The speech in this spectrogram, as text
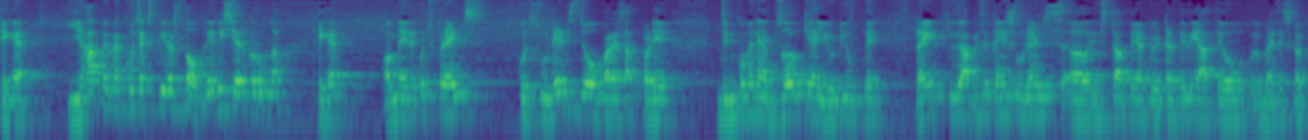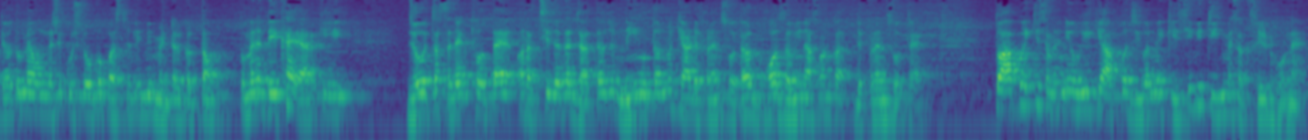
ठीक है? यहाँ पे मैं कुछ एक्सपीरियंस तो अपने भी शेयर करूँगा, ठीक है? और मेरे कुछ फ्रेंड्स कुछ स्टूडेंट्स जो हमारे साथ पढ़े, जिनको मैंने ऑब्ज़र्व किया यूट्यूब पे राइट क्योंकि आप में से कई स्टूडेंट्स इंस्टा पे या ट्विटर पे भी आते हो मैसेज करते हो तो मैं उनमें से कुछ लोगों को पर्सनली भी मेंटर करता हूँ। तो मैंने देखा है यार कि जो बच्चा सेलेक्ट होता है और अच्छी जगह जाता है जो नहीं होता है, उनमें क्या डिफरेंस होता है? बहुत ज़मीन आसमान का डिफरेंस होता है। तो आपको एक चीज़ समझनी होगी कि आपको जीवन में किसी भी चीज़ में सक्सीड होना है।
